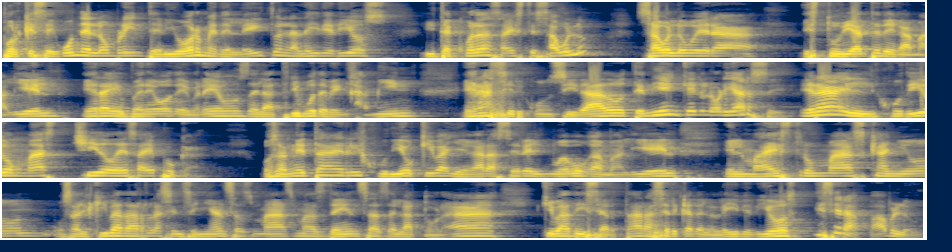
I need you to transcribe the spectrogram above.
porque según el hombre interior me deleito en la ley de Dios. ¿Y te acuerdas a este Saulo? Saulo era estudiante de Gamaliel, era hebreo de hebreos, de la tribu de Benjamín, era circuncidado, tenían que gloriarse, era el judío más chido de esa época. O sea, neta era el judío que iba a llegar a ser el nuevo Gamaliel, el maestro más cañón, o sea, el que iba a dar las enseñanzas más, más densas de la Torá, que iba a disertar acerca de la ley de Dios. Ese era Pablo.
